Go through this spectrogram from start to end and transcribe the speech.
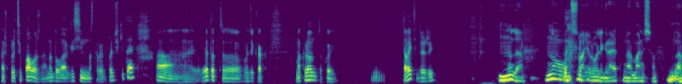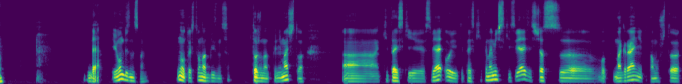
знаешь, противоположное. Она была агрессивно настроена против Китая. А этот э, вроде как Макрон такой, давайте дружить. Ну да. Ну, он свою роль играет, нормально все. Да. Да. И он бизнесмен. Ну, то есть он от бизнеса. Тоже надо понимать, что а, китайские связи, ой, китайские экономические связи сейчас э, вот на грани, потому что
